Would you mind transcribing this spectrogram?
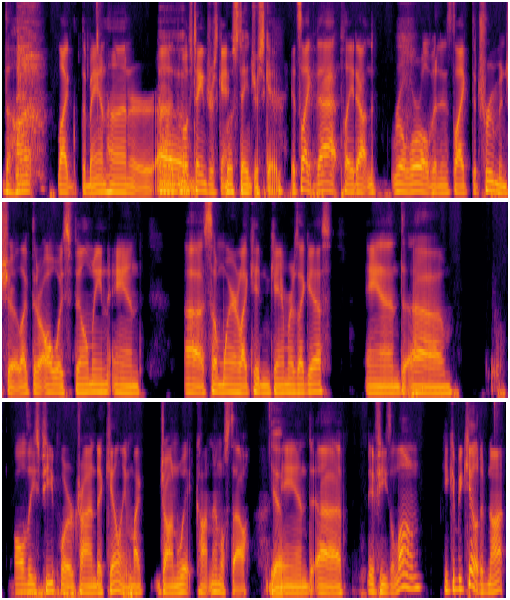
The Hunt, like the Manhunt or uh, the Um, Most Dangerous Game. Most dangerous game. It's like that played out in the real world, but it's like the Truman Show. Like they're always filming and uh, somewhere like hidden cameras, I guess. And um, all these people are trying to kill him, like John Wick, Continental style. Yeah. And uh, if he's alone, he could be killed. If not,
